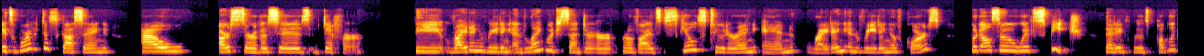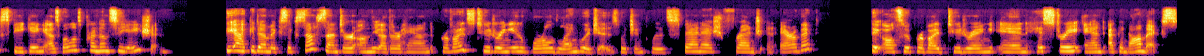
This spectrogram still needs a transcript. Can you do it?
it's worth discussing how our services differ the Writing, Reading, and Language Center provides skills tutoring in writing and reading, of course, but also with speech that includes public speaking as well as pronunciation. The Academic Success Center, on the other hand, provides tutoring in world languages, which includes Spanish, French, and Arabic. They also provide tutoring in history and economics.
